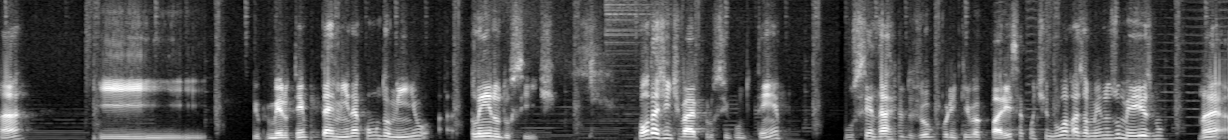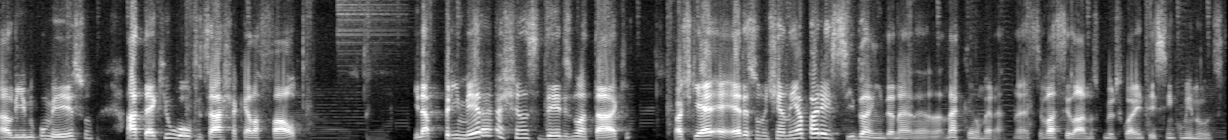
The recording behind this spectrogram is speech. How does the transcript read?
né? e, e o primeiro tempo termina com o domínio pleno do City. Quando a gente vai para o segundo tempo, o cenário do jogo, por incrível que pareça, continua mais ou menos o mesmo, né? Ali no começo, até que o Wolves acha aquela falta e na primeira chance deles no ataque, acho que Ederson não tinha nem aparecido ainda na, na, na câmera, né? Se vacilar nos primeiros 45 minutos.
